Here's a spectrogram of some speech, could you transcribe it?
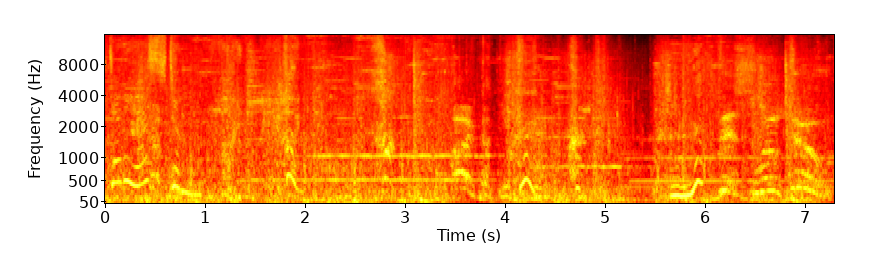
steady as stone. I've got the hmm. This will do!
